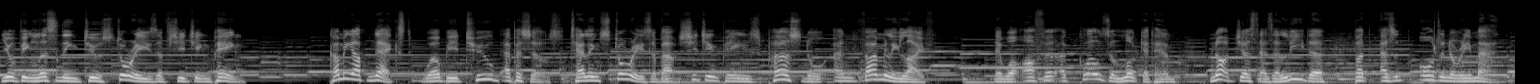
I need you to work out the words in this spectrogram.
You've been listening to Stories of Xi Jinping. Coming up next will be two episodes telling stories about Xi Jinping's personal and family life. They will offer a closer look at him not just as a leader, but as an ordinary man.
